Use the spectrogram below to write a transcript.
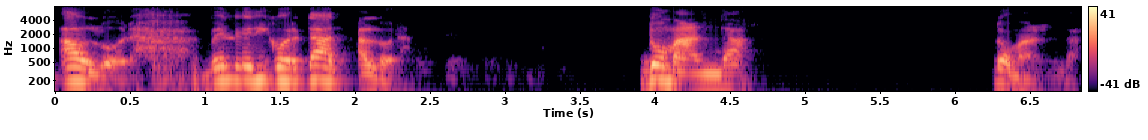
Allora, ve le ricordate? Allora, domanda. Domanda.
